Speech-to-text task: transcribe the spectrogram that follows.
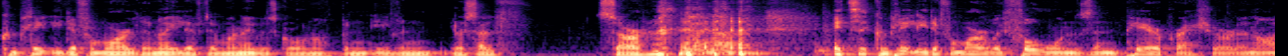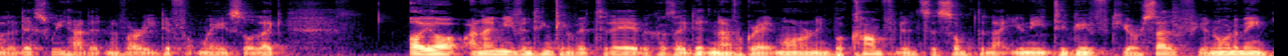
completely different world than I lived in when I was growing up and even yourself sir it's a completely different world with phones and peer pressure and all of this. We had it in a very different way. So like Oh yeah, and I'm even thinking of it today because I didn't have a great morning. But confidence is something that you need to give to yourself. You know what I mean?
